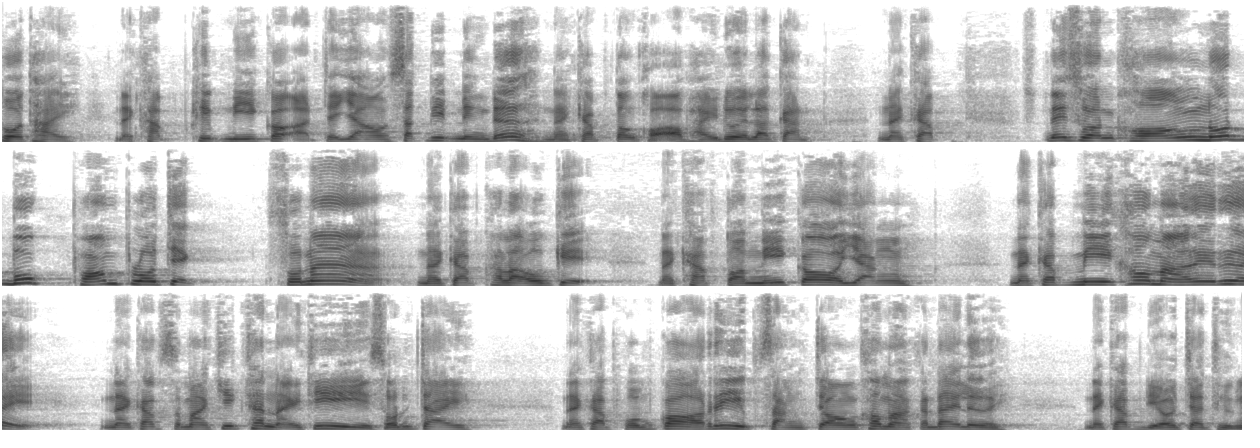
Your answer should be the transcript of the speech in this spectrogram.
ทั่วไทยนะครับ คลิปนี้ก็อาจจะยาวสักนิดหนึ่งเด้อนะครับ ต้องขออภัยด้วยแล้วกันนะครับ ในส่วนของโน้ตบุ๊กพร้อมโปรเจกต์โซน่านะครับคาราโอเกะนะครับ ตอนนี้ก็ยังนะครับมีเข้ามาเรื่อยๆนะครับ สมาชิกท่านไหนที่สนใจนะครับ ผมก็รีบสั่งจองเข้ามากันได้เลยนะครับ เดี๋ยวจะถึง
